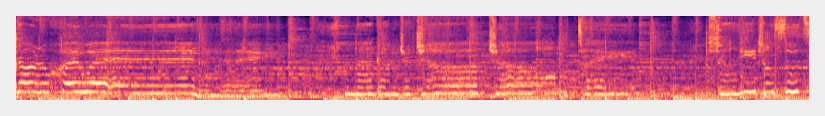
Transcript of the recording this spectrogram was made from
让人回味，那感觉久久不退，像一场宿醉，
